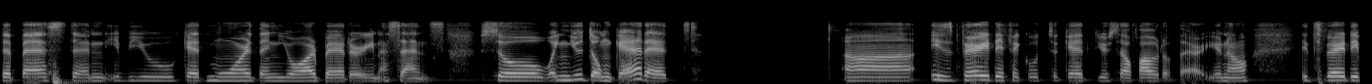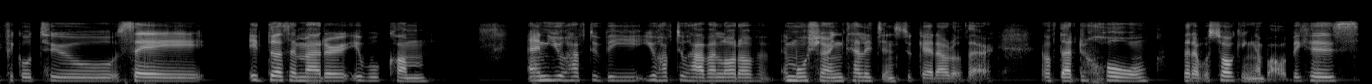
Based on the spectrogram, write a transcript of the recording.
the best. And if you get more, then you are better in a sense. So when you don't get it, uh, it's very difficult to get yourself out of there, you know, it's very difficult to say, it doesn't matter, it will come and you have to be you have to have a lot of emotional intelligence to get out of there of that hole that i was talking about because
